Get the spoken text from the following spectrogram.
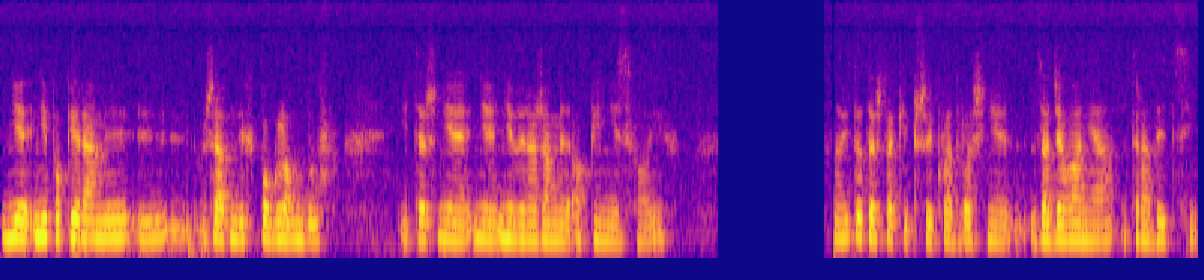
nie, nie popieramy y, żadnych poglądów i też nie, nie, nie wyrażamy opinii swoich. No i to też taki przykład właśnie zadziałania tradycji.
